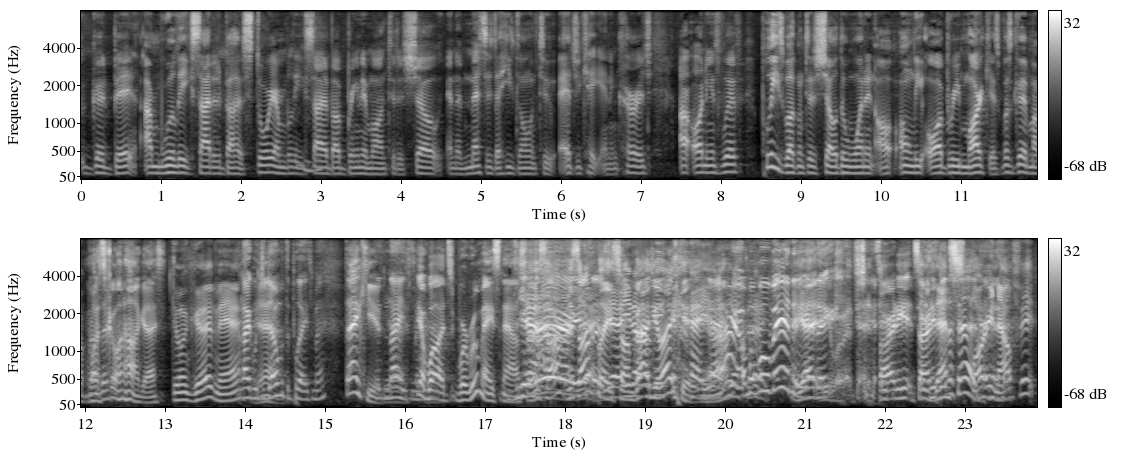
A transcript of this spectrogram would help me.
a good bit. I'm really excited about his story. I'm really mm-hmm. excited about bringing him onto the show and the message that he's going to educate and encourage our audience with. Please welcome to the show the one and all, only Aubrey Marcus. What's good, my brother? What's going on, guys? Doing good, I man. like what you Yeah. done with the place, man. Thank you. It's nice, man. Yeah, well, it's, we're roommates now, so Yeah, it's our, it's our place. yeah, so I'm glad what I you like it. Yeah, you yeah. know? I'm gonna move in. Yeah, it's it's already it's already is that been a said. Spartan outfit?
